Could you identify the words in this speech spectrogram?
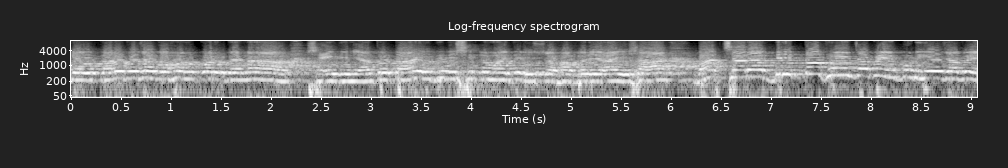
কেউ কারও বোঝা বহন করবে না। সেই দিন এতটাই বিভীষিকাময় দৃশ্য হবে রে আয়েশা। বাচ্চারা বৃদ্ধ হয়ে যাবে, বুড়িয়ে যাবে।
